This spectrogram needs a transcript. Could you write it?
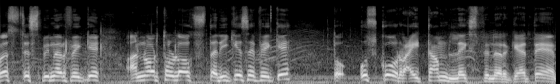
रस्ट स्पिनर फेंके अनऑर्थोडॉक्स तरीके से फेंके तो उसको राइट आर्म लेग स्पिनर कहते हैं।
